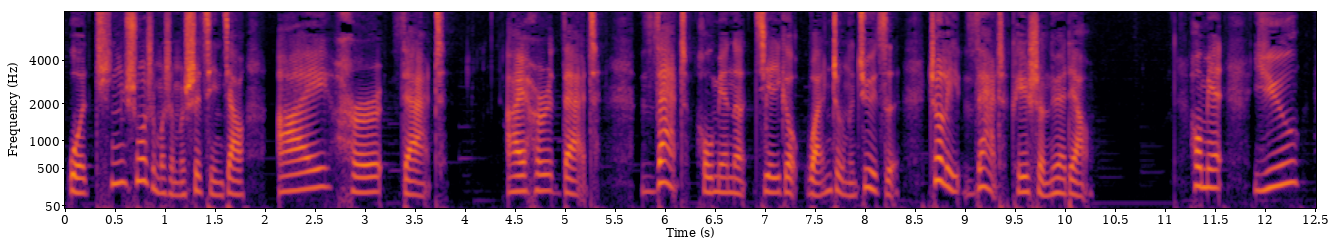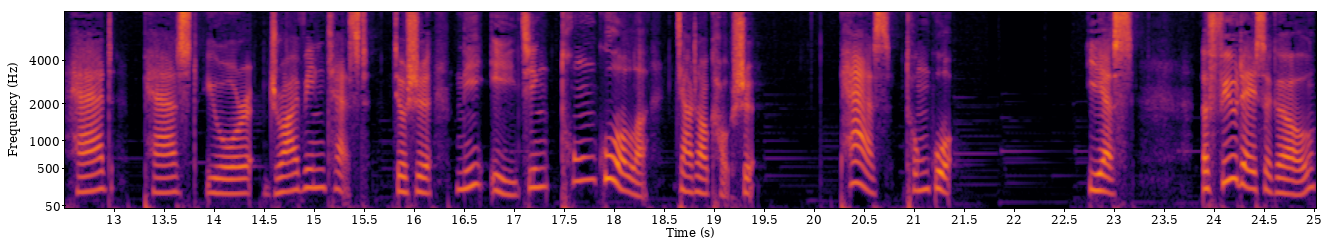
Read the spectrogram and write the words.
我听说什么什么事情叫 I heard that。I heard that。that 后面呢接一个完整的句子，这里 that 可以省略掉。后面 you had passed your driving test，就是你已经通过了驾照考试。pass 通过。Yes, a few days ago,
